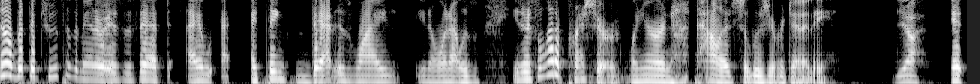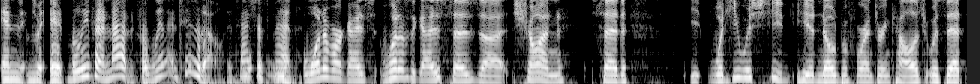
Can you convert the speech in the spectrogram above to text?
No, but the truth of the matter is, is that I, I think that is why you know when I was, you know, there's a lot of pressure when you're in college to lose your virginity. Yeah. It, and it, believe it or not, for women too, though, it's not just men. One of our guys, one of the guys says, uh, Sean said, what he wished he he had known before entering college was that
